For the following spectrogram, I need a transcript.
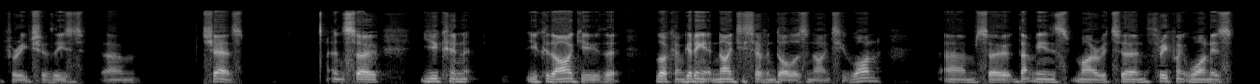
for each of these um, shares, and so you can you could argue that look, I'm getting it $97.91. Um, so that means my return 3.1 is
